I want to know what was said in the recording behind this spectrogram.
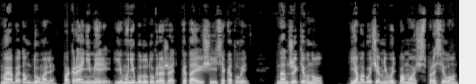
«Мы об этом думали. По крайней мере, ему не будут угрожать катающиеся котлы». Нанджи кивнул. «Я могу чем-нибудь помочь?» – спросил он.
